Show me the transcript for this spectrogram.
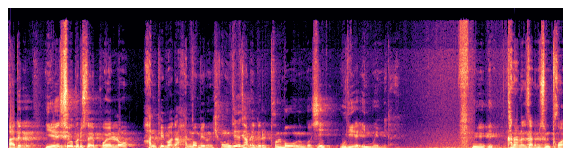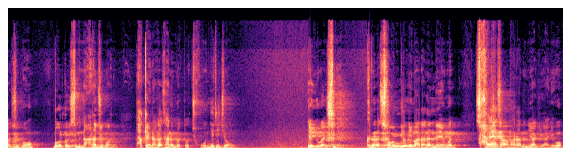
아들 예수 그리스도의 보혈로 한 피바다 한 몸이는 형제 자매들을 돌보는 것이 우리의 임무입니다. 가난한 사람 있으면 도와주고 먹을 거 있으면 나눠주고 하는 밖에 나가 사는 것도 좋은 일이죠. 여유가 있으면. 그러나 성경이 말하는 내용은 사회사업 하라는 이야기가 아니고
